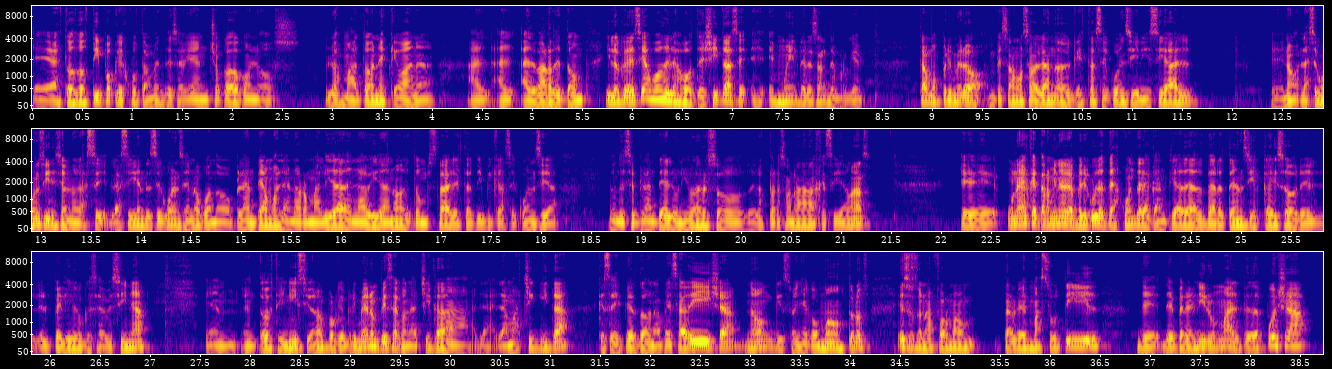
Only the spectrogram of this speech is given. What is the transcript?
eh, a estos dos tipos que justamente se habían chocado con los, los matones que van al, bar de Tom. Y lo que decías vos de las botellitas es muy interesante porque Estamos primero, empezamos hablando de que esta secuencia inicial, eh, no, la secuencia inicial no, la, la, siguiente secuencia, ¿no? Cuando planteamos la normalidad en la vida, ¿no? De Tom Stahl, esta típica secuencia donde se plantea el universo de los personajes y demás. Eh, una vez que termina la película te das cuenta de la cantidad de advertencias que hay sobre el, peligro que se avecina en, todo este inicio, ¿no? Porque primero empieza con la chica, la, más chiquita, que se despierta de una pesadilla, ¿no? Que sueña con monstruos. Eso es una forma tal vez más sutil de, prevenir un mal, pero después ya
